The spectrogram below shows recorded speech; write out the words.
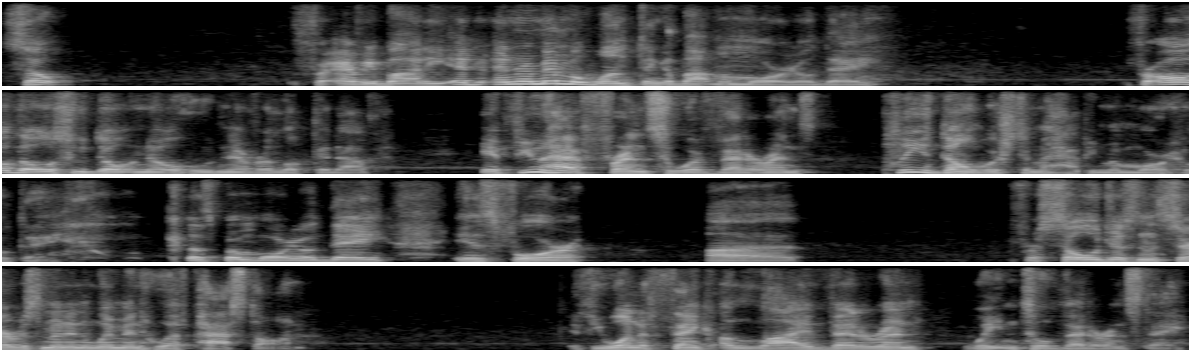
so for everybody, and, and remember one thing about Memorial Day. For all those who don't know, who never looked it up, if you have friends who are veterans, please don't wish them a happy Memorial Day. because Memorial Day is for uh, for soldiers and servicemen and women who have passed on. If you want to thank a live veteran, wait until Veterans Day.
